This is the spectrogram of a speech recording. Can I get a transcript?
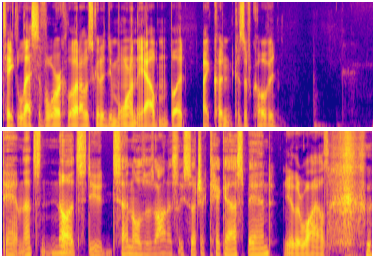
take less of a workload. I was going to do more on the album, but I couldn't because of COVID. Damn, that's nuts, dude. Sentinels is honestly such a kick-ass band. Yeah, they're wild.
